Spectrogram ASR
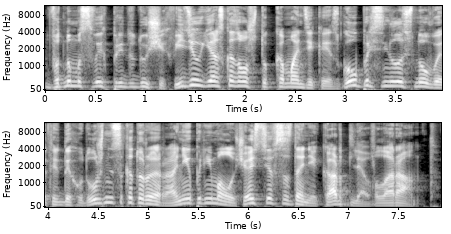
В одном из своих предыдущих видео я рассказал, что к команде CSGO присоединилась новая 3D-художница, которая ранее принимала участие в создании карт для Valorant.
